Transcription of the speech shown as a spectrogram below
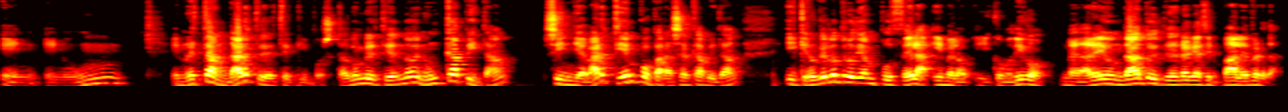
en, en un, en un estandarte de este equipo. Se está convirtiendo en un capitán sin llevar tiempo para ser capitán. Y creo que el otro día en Pucela, y, me lo, y como digo, me daré un dato y tendré que decir, vale, es verdad.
